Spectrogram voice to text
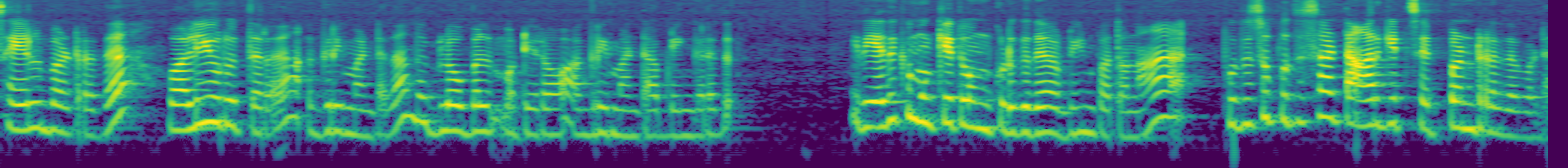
செயல்படுறத வலியுறுத்துகிற அக்ரிமெண்ட்டை தான் இந்த குளோபல் மொட்டிரோ அக்ரிமெண்ட் அப்படிங்கிறது. இது எதுக்கு முக்கியத்துவம் கொடுக்குது அப்படின்னு பார்த்தோன்னா புதுசு புதுசாக டார்கெட் செட் பண்ணுறத விட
